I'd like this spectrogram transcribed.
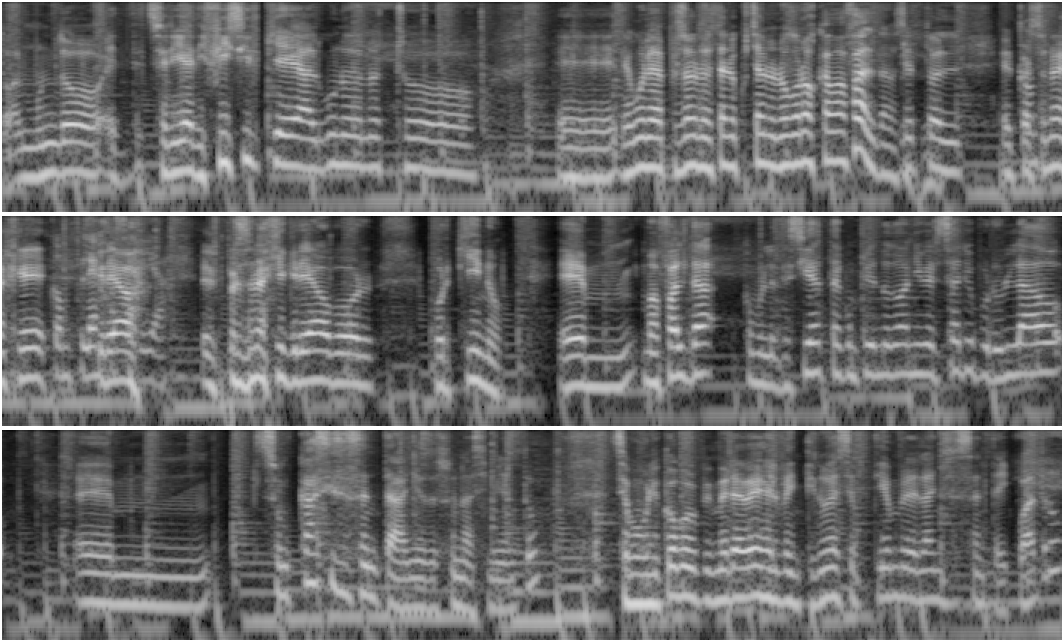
Todo el mundo, eh, sería difícil que alguno de nuestros, eh, de alguna de las personas que nos están escuchando no conozca Mafalda, ¿no es cierto? El, el personaje creado, sería. el personaje creado por, por Kino. Em, Mafalda, como les decía, está cumpliendo dos aniversarios. Por un lado, em, son casi 60 años de su nacimiento. Se publicó por primera vez el 29 de septiembre del año 64,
